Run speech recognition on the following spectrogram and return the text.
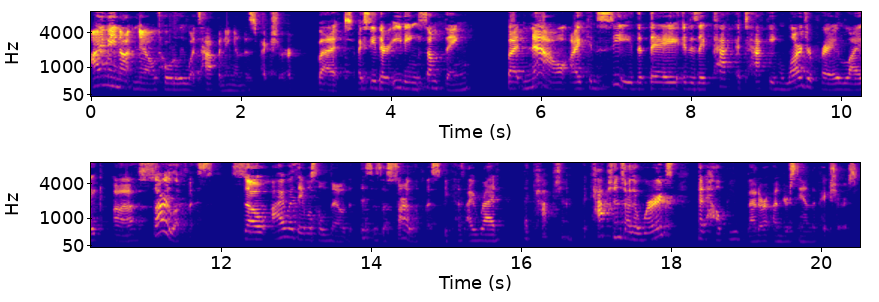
I may not know totally what's happening in this picture, but I see they're eating something. But now I can see that they it is a pack attacking larger prey like a Saurolophus. So I was able to know that this is a Saurolophus because I read the caption. The captions are the words that help you better understand the pictures.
